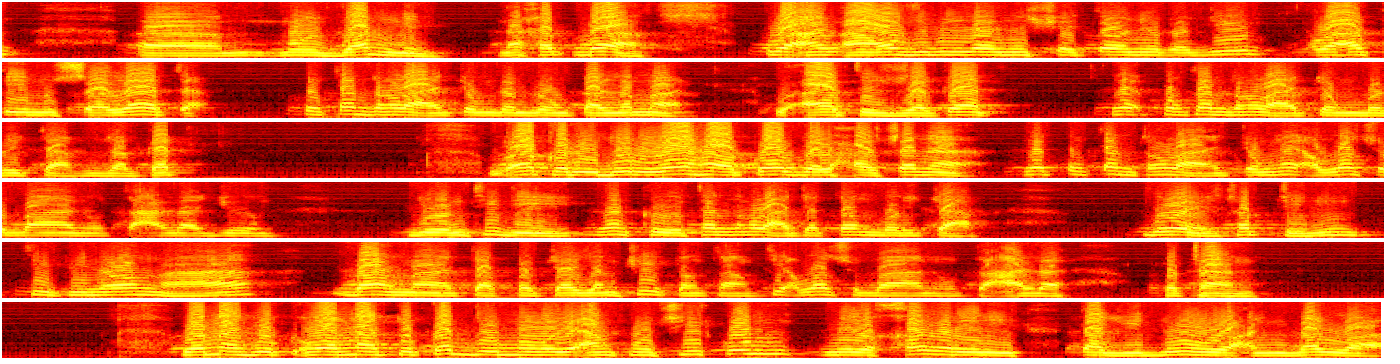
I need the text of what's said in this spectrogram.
มุซัมมินนะครับว่าว่าอาอูซุบิลลาฮิมิชชัยฏอนิรเราะญีมวะอะกีมุสศอลาตะพวกท่านทั้งหลายจงดำรงการละหมาดวะอาตุซะกาตและพวกท่านทั้งหลายจงบริจาคซะกัตวะอักริดุลลอฮะกอดัลฮัสนะและพวกท่านทั้งหลายจงให้อัลลอฮฺสุบานุตาลายืมยืมที่ดีนั่นคือท่านทั้งหลายจะต้องบริจาค ด้วยทรัพย์สินที่พี่น้องหาได้มาจากปัจจัยยังชีพต่าง ๆ ที่อัลลอฮฺสุบานุตาลาประทานว่ามายุว่ามาตุกัดดิมูลิอันฟุซิกุมมิลขัยรินตาจิดูอันบัลลา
